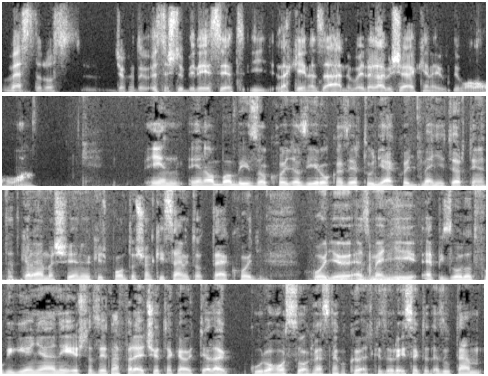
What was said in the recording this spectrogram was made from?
Westeros gyakorlatilag összes többi részét így le kéne zárni, vagy legalábbis el kéne jutni valahova. Én, én abban bízok, hogy az írók azért tudják, hogy mennyi történetet kell elmesélnünk, és pontosan kiszámították, hogy, hogy ez mennyi epizódot fog igényelni, és azért ne felejtsétek el, hogy tényleg kurva hosszúak lesznek a következő részek, tehát ezután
